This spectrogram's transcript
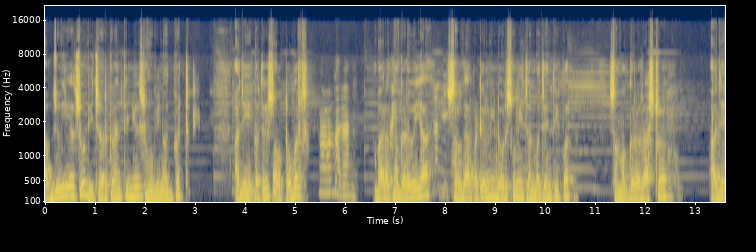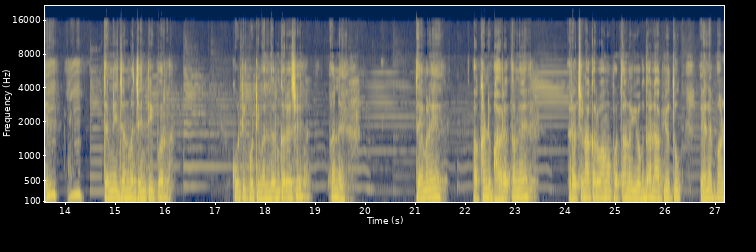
આપ જોઈ રહ્યા છો વિચાર ક્રાંતિ ન્યૂઝ. હું વિનોદ ભટ્ટ. આજે એકત્રીસ ઓક્ટોબર ભારતના ઘડવૈયા સરદાર પટેલની દોઢસોમી જન્મ જયંતિ પર સમગ્ર રાષ્ટ્ર આજે તેમની જન્મ જયંતિ પર કોટી કોટી વંદન કરે છે અને તેમણે અખંડ ભારતને રચના કરવામાં પોતાનું યોગદાન આપ્યું હતું. એને પણ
